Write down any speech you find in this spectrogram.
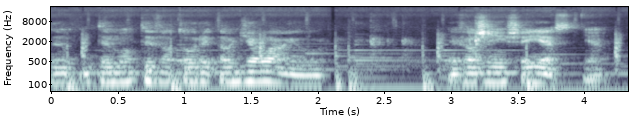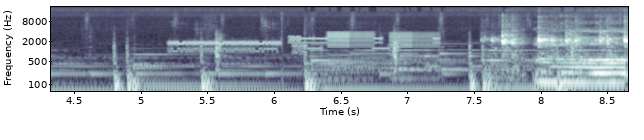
De demotywatory tam działają. Najważniejsze jest, nie? Eee,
